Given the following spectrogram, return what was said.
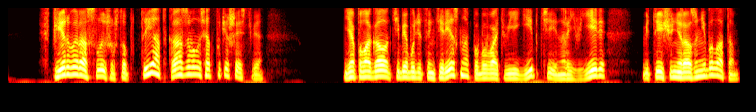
— В первый раз слышу, чтоб ты отказывалась от путешествия. — я полагал, тебе будет интересно побывать в Египте и на Ривьере, ведь ты еще ни разу не была там.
